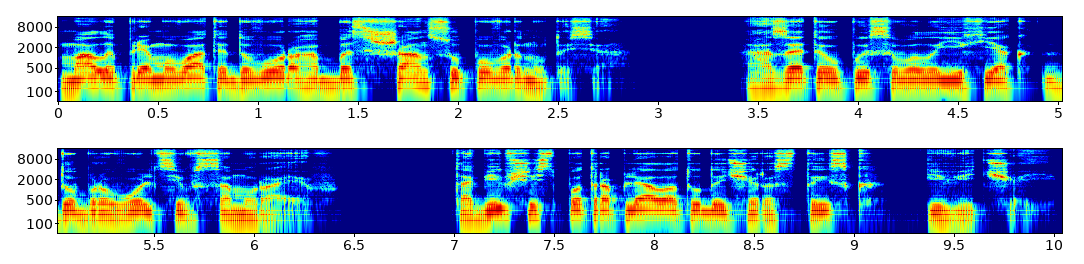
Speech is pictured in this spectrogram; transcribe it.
мали прямувати до ворога без шансу повернутися. Газети описували їх як добровольців самураїв. Та більшість потрапляла туди через тиск і відчай.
